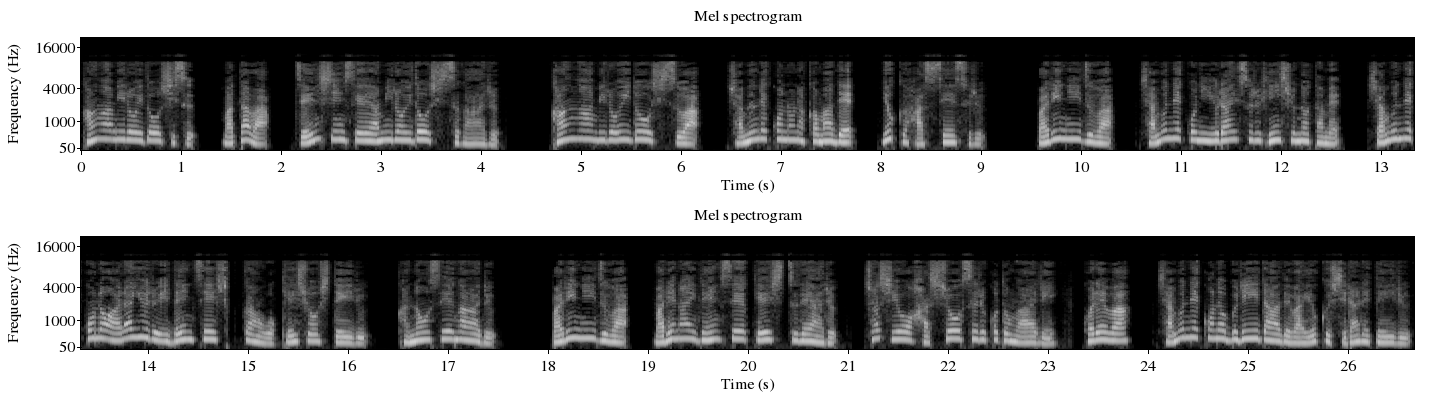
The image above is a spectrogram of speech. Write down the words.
肝アミロイドーシス、または全身性アミロイドーシスがある。肝アミロイドーシスは、シャムネコの仲間でよく発生する。バリニーズは、シャムネコに由来する品種のため、シャムネコのあらゆる遺伝性疾患を継承している可能性がある。バリニーズは稀な遺伝性形質であるシャシを発症することがあり、これはシャムネコのブリーダーではよく知られている。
